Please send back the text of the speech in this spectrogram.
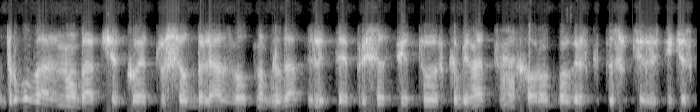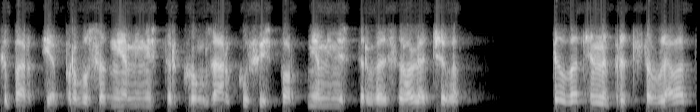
Друго важно обаче, което се отбелязва от наблюдателите е присъствието в кабинета на хора от Българската социалистическа партия, правосъдния министр Крум Зарков и спортния министр Весела Лечева. Те обаче не представляват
